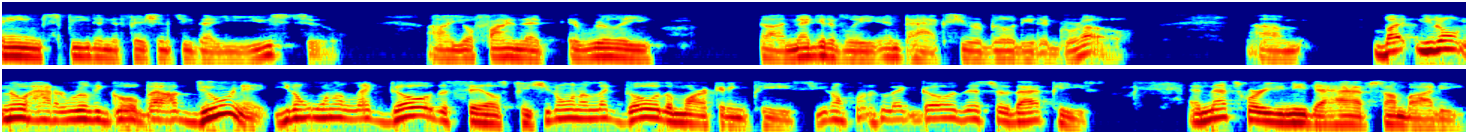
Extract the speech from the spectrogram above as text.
same speed and efficiency that you used to, uh, you'll find that it really uh, negatively impacts your ability to grow. Um, but you don't know how to really go about doing it. You don't want to let go of the sales piece. You don't want to let go of the marketing piece. You don't want to let go of this or that piece. And that's where you need to have somebody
